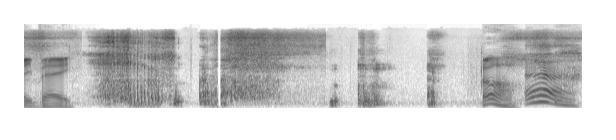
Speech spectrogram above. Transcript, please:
Hey, Bay. Oh. Ah.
